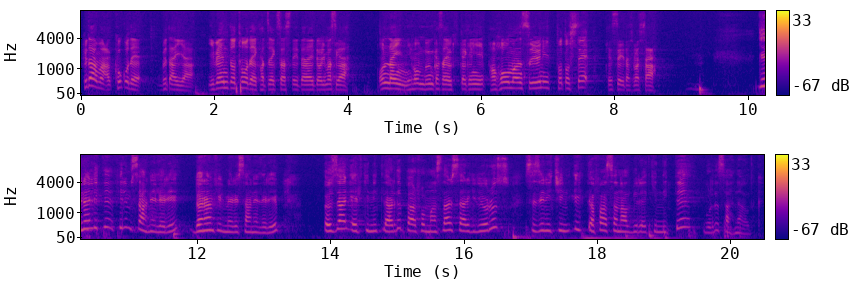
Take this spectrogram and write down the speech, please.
普段はここで舞台やイベント等で活躍させていただいておりますがオンライン日本文化祭をきっかけにパフォーマンスユニットとして結成いたしました Genellikle film sahneleri, dönem filmleri sahneleri, özel etkinliklerde performanslar sergiliyoruz. Sizin için ilk defa sanal bir etkinlikte burada sahne aldık.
